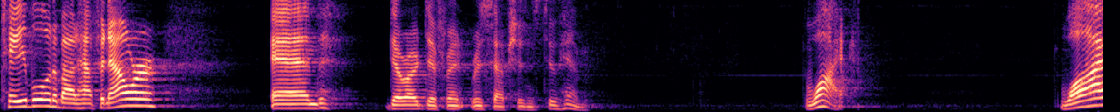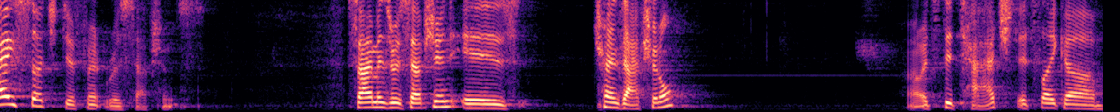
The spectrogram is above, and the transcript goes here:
table in about half an hour. And there are different receptions to him. Why? Why such different receptions? Simon's reception is transactional. Oh, it's detached. It's like um,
